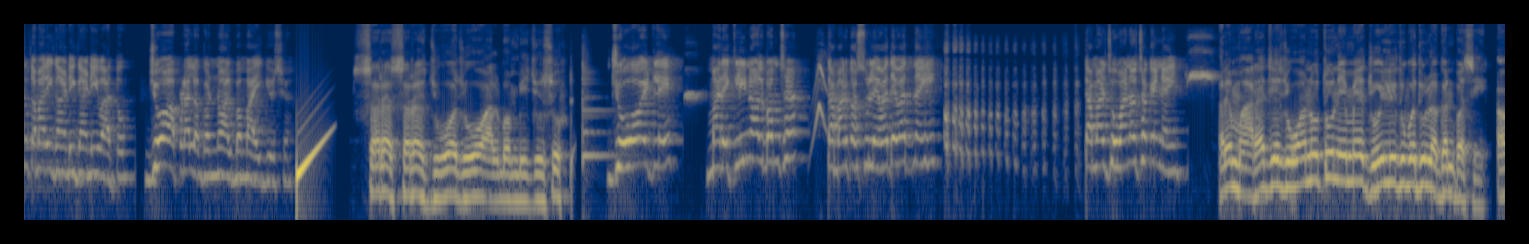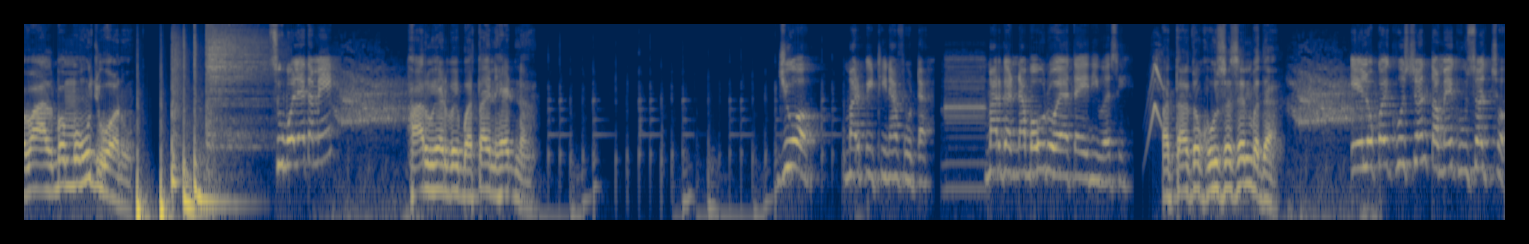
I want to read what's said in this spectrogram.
ને તમારી ગાંડી ગાંડી વાતો. જો આપણા લગ્નનો આલ્બમ આવી ગયો છે. સરસ સરસ જુઓ જુઓ આલ્બમ બીજું શું. જુઓ એટલે મારે એકલીનો આલ્બમ છે? તમારે કશું લેવા દેવા જ નહીં. તમારે જોવાનો છે કે નહીં? અરે મારે જે જોવાનું હતું ને એ મેં જોઈ લીધું બધું લગ્ન પછી. હવે આલ્બમમાં હું જોવાનું? શું બોલ્યા તમે? હારું હેડ ભાઈ બતાવીને હેડ ના જુઓ. મારા પીઠીના ફોટા. માર ઘરના બહુ રોયા હતા એ દિવસે. અત્યારે તો ખુશ હશે ને બધા? એ લોકો ખુશ છે ને તમે ખુશ જ છો.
